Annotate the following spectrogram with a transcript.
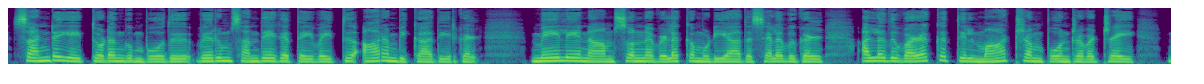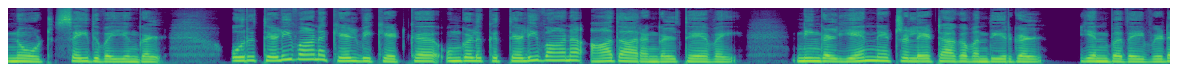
சண்டையை தொடங்கும்போது வெறும் சந்தேகத்தை வைத்து ஆரம்பிக்காதீர்கள். மேலே நாம் சொன்ன விளக்க முடியாத செலவுகள் அல்லது வழக்கத்தில் மாற்றம் போன்ற போன்றவற்றை நோட் செய்து வையுங்கள். ஒரு தெளிவான கேள்வி கேட்க உங்களுக்கு தெளிவான ஆதாரங்கள் தேவை. நீங்கள் ஏன் நேற்று லேட்டாக வந்தீர்கள்? என்பதை விட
